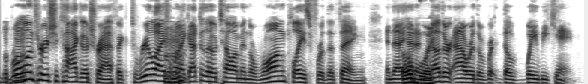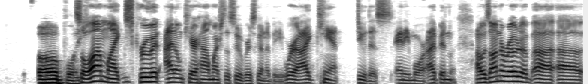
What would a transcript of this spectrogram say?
Mhm. rolling through Chicago traffic to realize when Mhm. I got to the hotel, I'm in the wrong place for the thing, and then I Oh, had boy. another hour the the way we came. Oh boy. So I'm like, screw it. I don't care how much the super is going to be. Where I can't do this anymore. I've been. I was on the road uh, uh,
